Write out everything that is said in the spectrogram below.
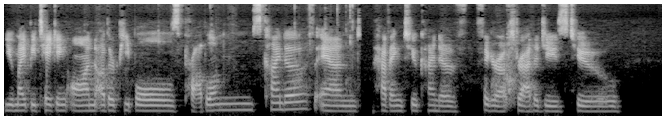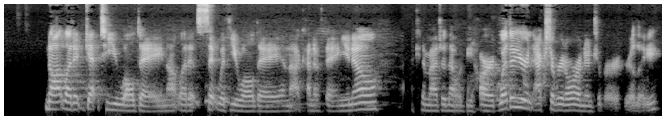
you might be taking on other people's problems, kind of, and having to kind of figure out strategies to not let it get to you all day, not let it sit with you all day, and that kind of thing. You know, I can imagine that would be hard, whether you're an extrovert or an introvert, really.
